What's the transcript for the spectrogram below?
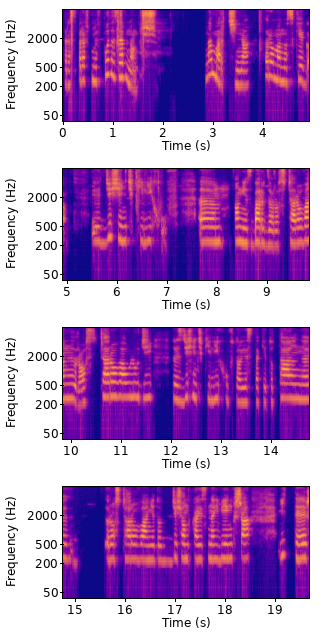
Teraz sprawdźmy wpływy z zewnątrz na Marcina Romanowskiego. Y, 10 kielichów. Em, On jest bardzo rozczarowany, rozczarował ludzi. To jest 10 kielichów, to jest takie totalne rozczarowanie, to dziesiątka jest największa i też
